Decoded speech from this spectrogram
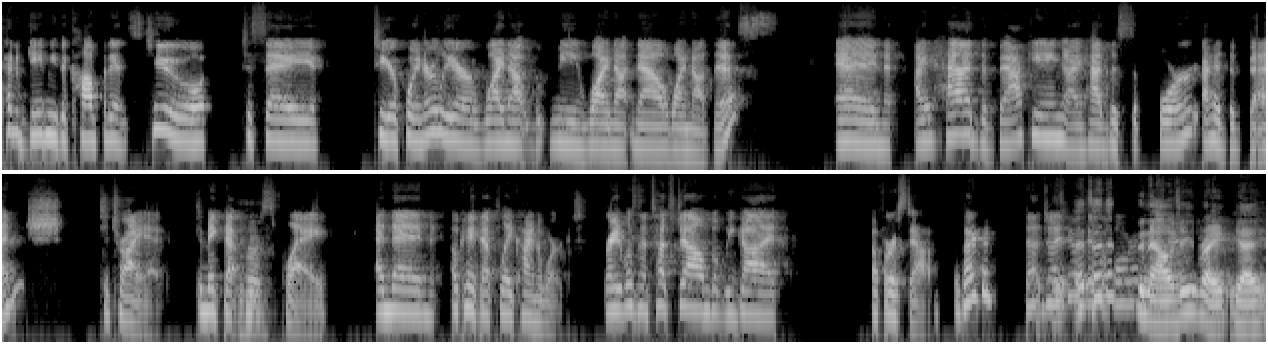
kind of gave me the confidence too to say to your point earlier, why not me? Why not now? Why not this? And I had the backing, I had the support, I had the bench to try it, to make that mm-hmm. first play. And then, okay, that play kind of worked, right? It wasn't a touchdown, but we got a first down. Was that a good that, did I do That's a, good analogy, right? Yeah,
